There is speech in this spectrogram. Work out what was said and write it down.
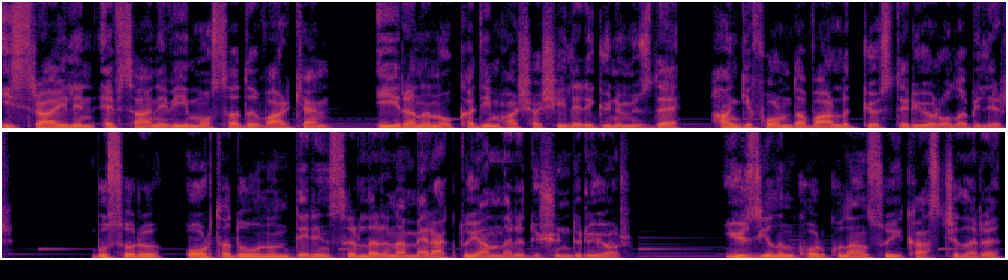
İsrail'in efsanevi Mossad'ı varken İran'ın o kadim haşhaşileri günümüzde hangi formda varlık gösteriyor olabilir? Bu soru Orta Doğu'nun derin sırlarına merak duyanları düşündürüyor. Yüzyılın korkulan suikastçıları,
